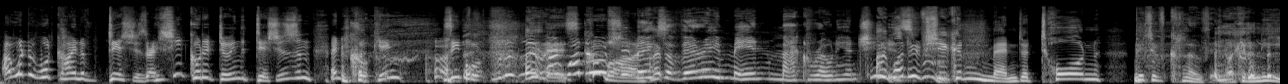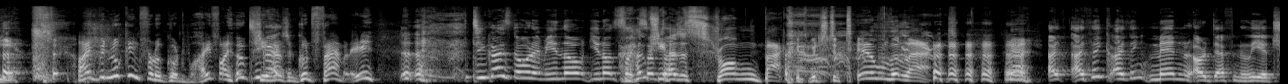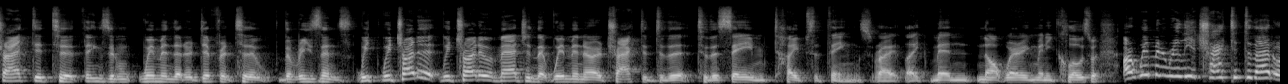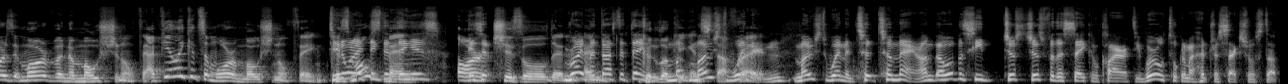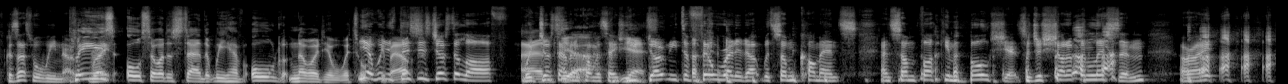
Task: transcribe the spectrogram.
I wonder what kind of dishes. Is she good at doing the dishes and, and cooking? Zebra, I wonder if she makes a very mean macaroni and cheese. I wonder if she hmm. can mend a torn bit of clothing, like a knee. I've been looking for a good wife. I hope she guys- has a good family. Do you guys know what I mean, though? You know, it's like I hope she has a strong back with which to till the land. I, I think I think men are definitely attracted to things in women that are different to the reasons we, we try to we try to imagine that women are attracted to the to the same types of things, right? Like men not wearing many clothes. Are women really attracted to that, or is it more of an emotional thing? I feel like it's a more emotional thing. Do you know what I think the thing is? Aren't Is it- chiseled and Right, but that's the thing. Good looking M- most stuff, right? women, most women, to, to men. I'm obviously just just for the sake of clarity, we're all talking about heterosexual stuff because that's what we know. Please right? also understand that we have all got no idea what we're talking about. Yeah, we, about. this is just a laugh. We're And- just having yeah, a conversation. yes. You don't need to fill Reddit up with some comments and some fucking bullshit. So just shut up and listen. All right.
